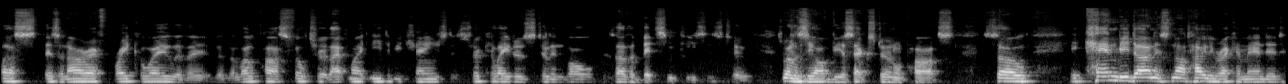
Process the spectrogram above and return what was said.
Plus, there's an RF breakaway with a with a low pass filter that might need to be changed. The circulator is still involved. There's other bits and pieces too, as well as the obvious external parts. So it can be done. It's not highly recommended.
